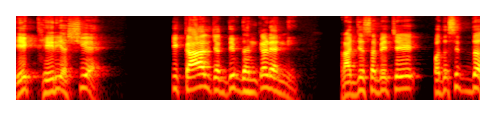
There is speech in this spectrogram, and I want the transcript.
एक थेरी अशी आहे की काल जगदीप धनखड यांनी राज्यसभेचे पदसिद्ध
